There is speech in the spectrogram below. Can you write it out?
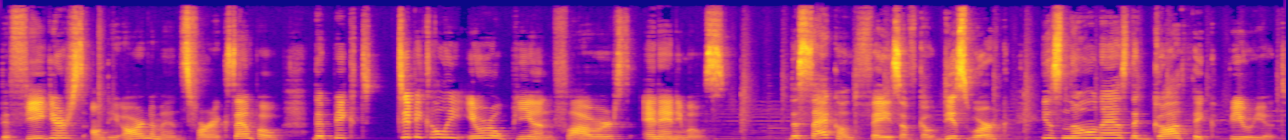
The figures on the ornaments, for example, depict typically European flowers and animals. The second phase of Gaudí's work is known as the Gothic period.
